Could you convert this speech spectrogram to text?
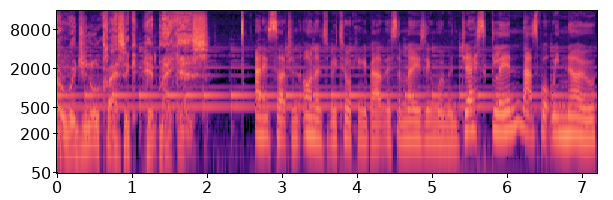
Original classic hitmakers. And it's such an honour to be talking about this amazing woman, Jess Glynne. That's what we know.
